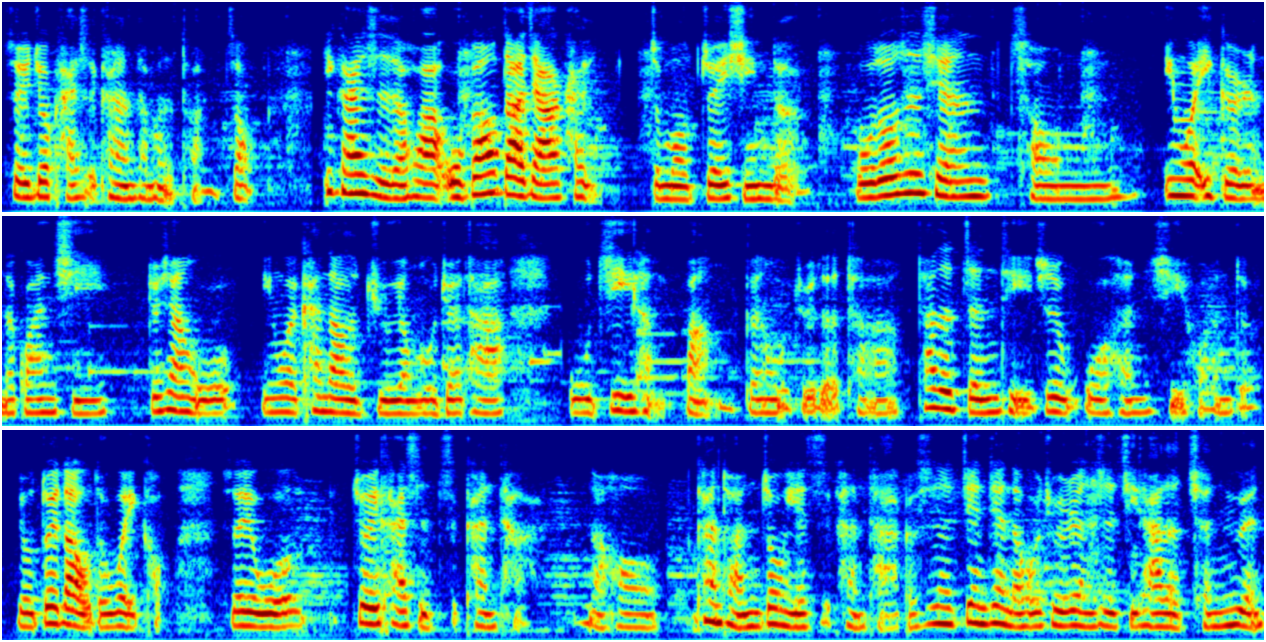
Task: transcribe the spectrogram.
所以就开始看他们的团综。一开始的话，我不知道大家开怎么追星的，我都是先从因为一个人的关系，就像我因为看到了鞠勇，我觉得他舞技很棒，跟我觉得他他的整体是我很喜欢的，有对到我的胃口，所以我就一开始只看他，然后看团综也只看他，可是渐渐的会去认识其他的成员，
